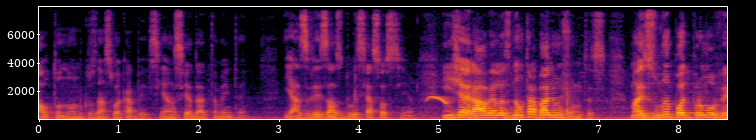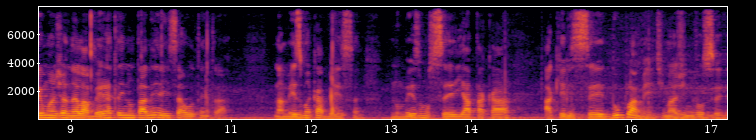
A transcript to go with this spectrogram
autonômicos na sua cabeça. E a ansiedade também tem. E às vezes as duas se associam. Em geral, elas não trabalham juntas. Mas uma pode promover uma janela aberta e não está nem aí se a outra entrar. Na mesma cabeça, no mesmo ser e atacar aquele ser duplamente. Imagine você.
